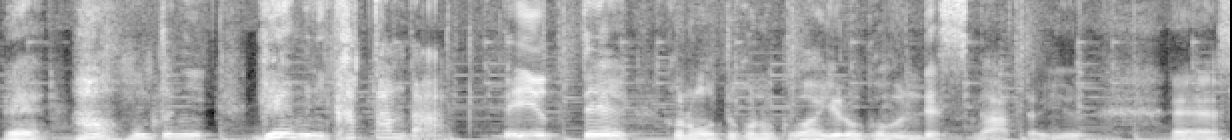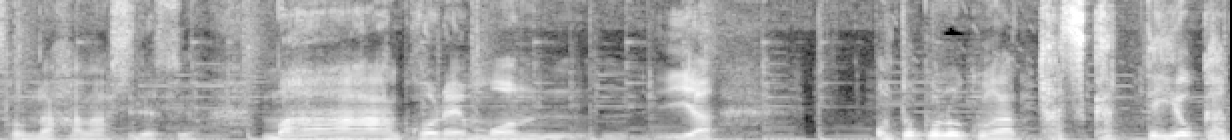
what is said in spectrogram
えーあ本当にゲームに勝ったんだって言ってこの男の子は喜ぶんですがという、えーそんな話ですよ。まあこれもいや男の子が助かってよかっ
